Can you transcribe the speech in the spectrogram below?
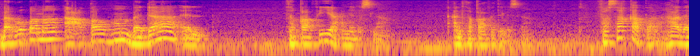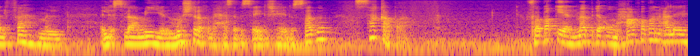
بل ربما أعطوهم بدائل ثقافية عن الإسلام عن ثقافة الإسلام. فسقط هذا الفهم الإسلامي المشرق بحسب السيد الشهيد الصدر سقط. فبقي المبدأ محافظا عليه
